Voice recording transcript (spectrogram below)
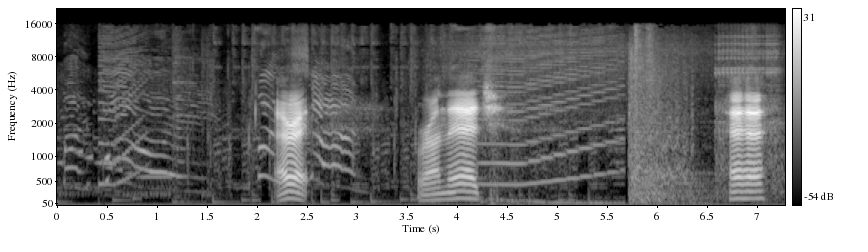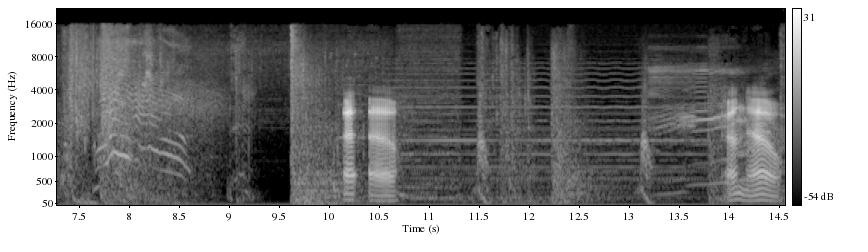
My boy. Alright. We're on the edge. Haha. uh oh. Oh no.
